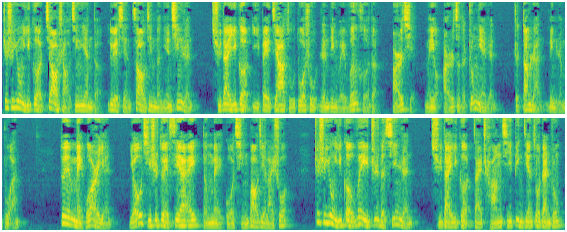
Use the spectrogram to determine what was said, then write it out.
这是用一个较少经验的、略显躁进的年轻人取代一个已被家族多数认定为温和的，而且没有儿子的中年人，这当然令人不安。对美国而言，尤其是对 CIA 等美国情报界来说，这是用一个未知的新人。取代一个在长期并肩作战中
